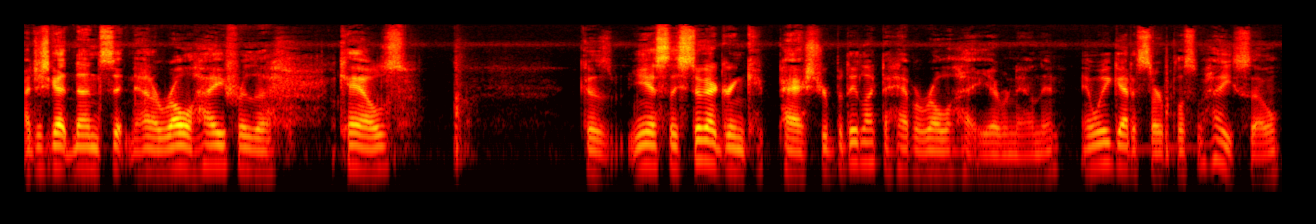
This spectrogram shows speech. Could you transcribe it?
I just got done sitting out a roll of hay for the cows. Because, yes, they still got green pasture, but they like to have a roll of hay every now and then. And we got a surplus of hay, so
